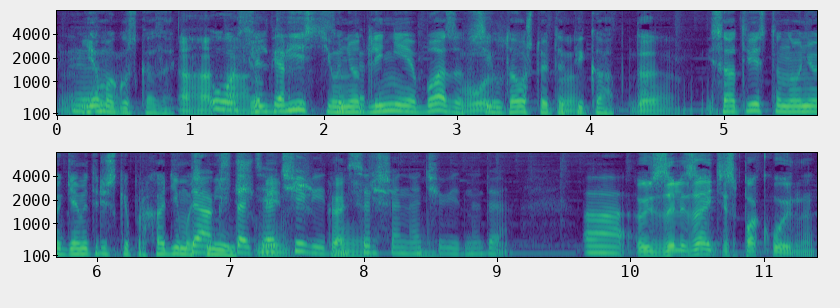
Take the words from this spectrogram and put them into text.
Э, я могу сказать. Ага, О, ага. Супер, L200 супер. у него длиннее база вот, в силу того, что это да, пикап. Да. И, соответственно, у него геометрическая проходимость да, меньше. Да, кстати, меньше, очевидно, конечно. совершенно очевидно, да. То есть залезайте спокойно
